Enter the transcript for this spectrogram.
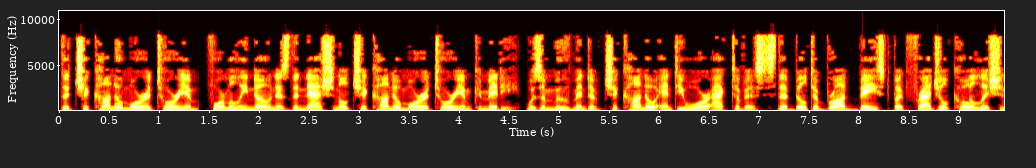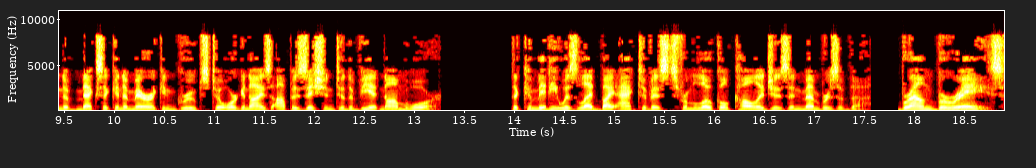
The Chicano Moratorium, formerly known as the National Chicano Moratorium Committee, was a movement of Chicano anti-war activists that built a broad-based but fragile coalition of Mexican-American groups to organize opposition to the Vietnam War. The committee was led by activists from local colleges and members of the Brown Berets,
